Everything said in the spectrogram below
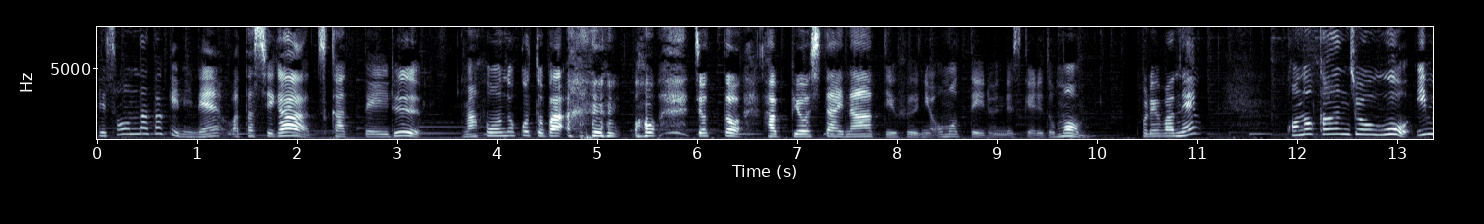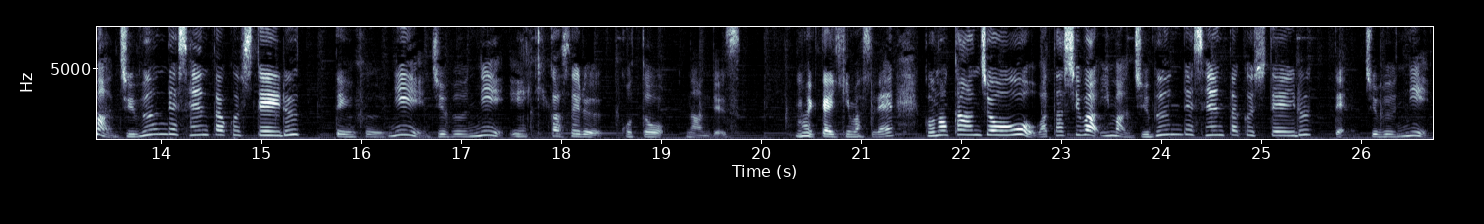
でそんな時にね私が使っている魔法の言葉 をちょっと発表したいなっていうふうに思っているんですけれどもこれはねこの感情を今自分で選択しているっていうふうに自分に言い聞かせることなんです。もう一回いきますね。この感情を私は今自分で選択しているって自分に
